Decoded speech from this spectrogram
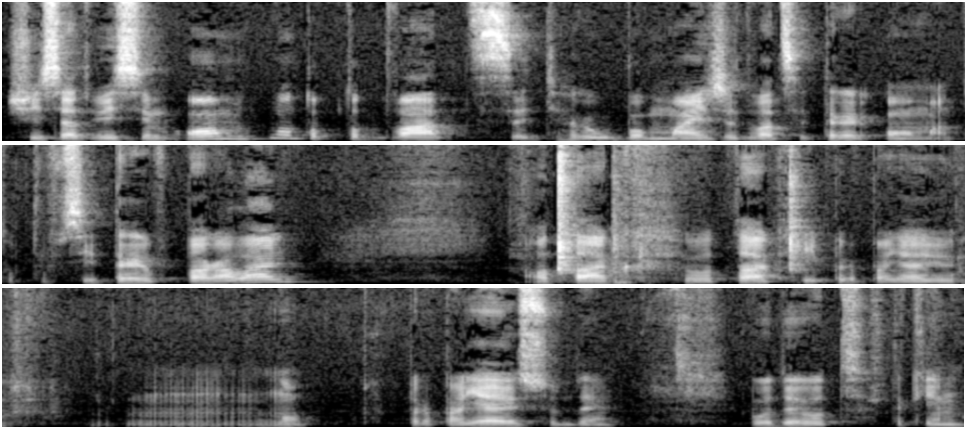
68 Ом, ну тобто 20, грубо, майже 23 Ома. Тобто всі три в паралель. Отак, отак, і припаяю, ну, припаяю сюди. Буде от таким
